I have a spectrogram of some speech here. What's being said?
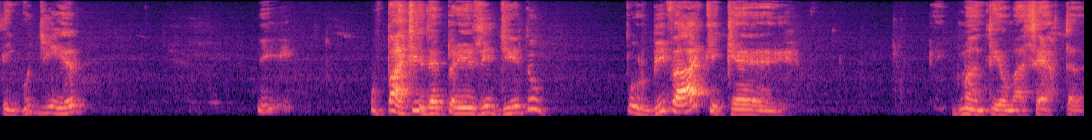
têm muito dinheiro. E o partido é presidido por Bivac, que quer manter uma certa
